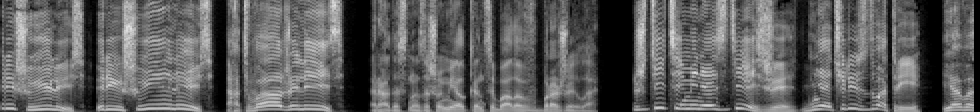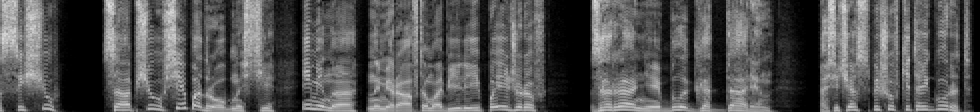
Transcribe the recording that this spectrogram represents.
«Решились! Решились! Отважились!» — радостно зашумел Концебалов Брожила. «Ждите меня здесь же, дня через два-три. Я вас сыщу. Сообщу все подробности, имена, номера автомобилей и пейджеров. Заранее благодарен. А сейчас спешу в Китай-город,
